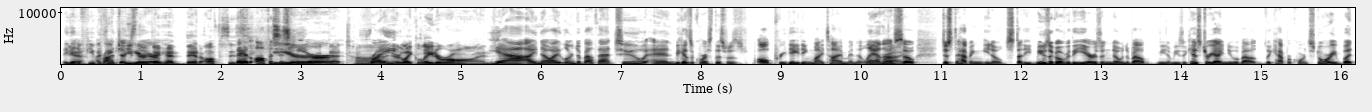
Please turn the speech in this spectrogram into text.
they did a few I projects think here there they had they had offices. They had offices here, here, at that time, right? or like later on. Yeah, I know. I learned about that too, and because of course this was all predating my time in Atlanta, Right. so just having you know studied music over the years and known about you know music history, I knew about the Capricorn story, but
